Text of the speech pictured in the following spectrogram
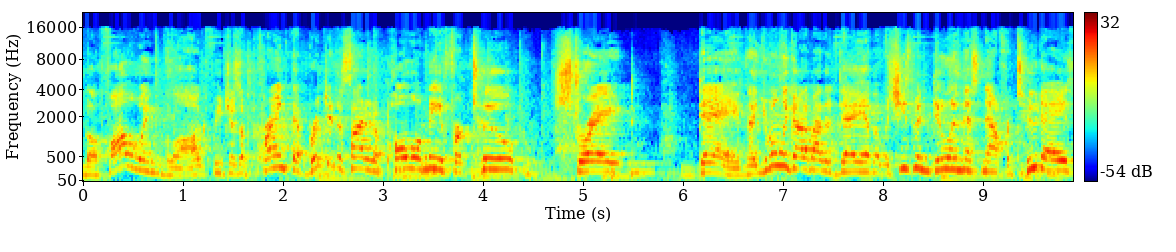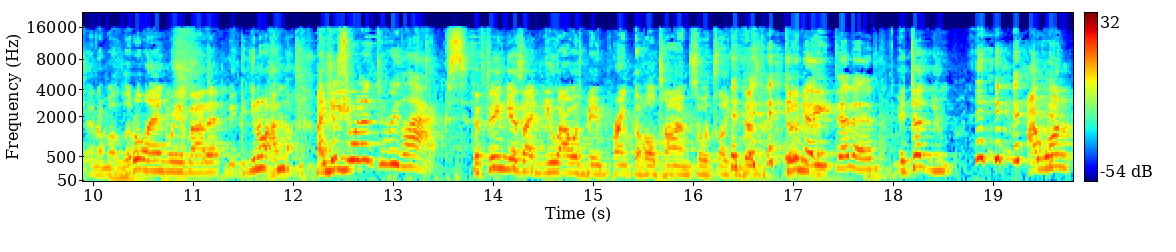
The following vlog features a prank that Bridgette decided to pull on me for two straight days. Now you've only got about a day of it, but she's been doing this now for two days, and I'm a little angry about it. Because you know, I'm not, I, I, just you. wanted to relax. the thing is, I knew I was being pranked the whole time, so it's like it doesn't. it doesn't no, even, you didn't. It does. You. I want.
